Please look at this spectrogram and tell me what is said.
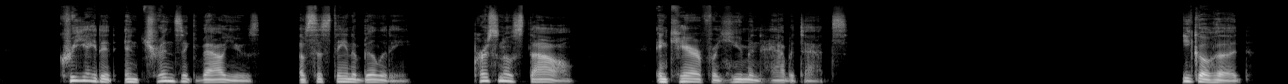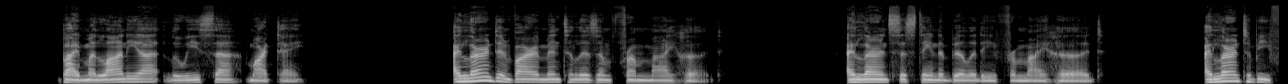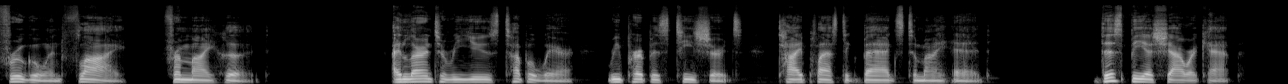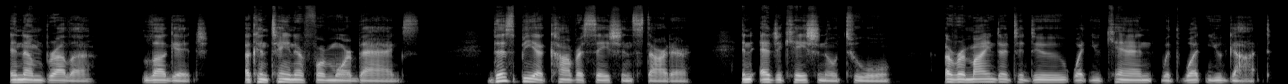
created intrinsic values of sustainability, personal style, and care for human habitats. Ecohood by Melania Luisa Marte. I learned environmentalism from my hood. I learned sustainability from my hood. I learned to be frugal and fly from my hood. I learned to reuse Tupperware, repurpose t shirts, tie plastic bags to my head. This be a shower cap, an umbrella, luggage, a container for more bags. This be a conversation starter, an educational tool, a reminder to do what you can with what you got.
